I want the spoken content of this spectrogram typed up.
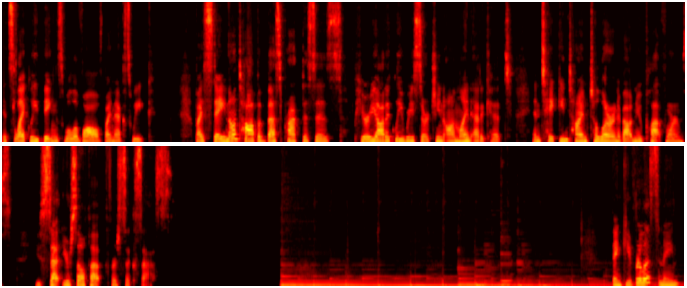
it's likely things will evolve by next week. By staying on top of best practices, periodically researching online etiquette, and taking time to learn about new platforms, you set yourself up for success. Thank you for listening.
